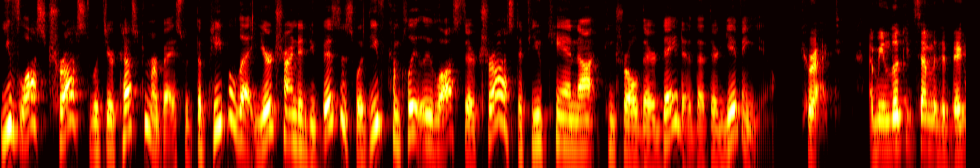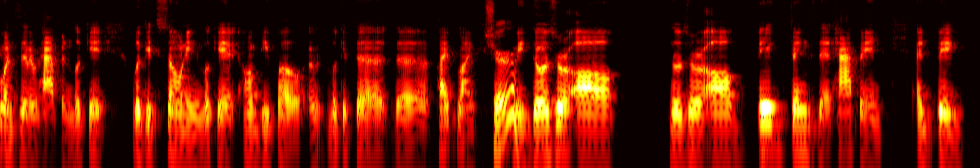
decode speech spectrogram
you've lost trust with your customer base. With the people that you're trying to do business with, you've completely lost their trust if you cannot control their data that they're giving you. Correct. I mean, look at some of the big ones that have happened. Look at look at Sony. Look at Home Depot. uh, Look at the the pipeline. Sure. I mean, those are all those are all big things that happened and big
